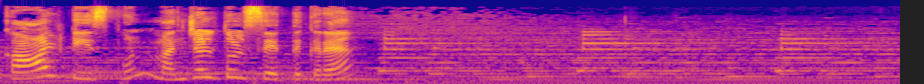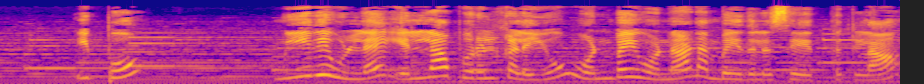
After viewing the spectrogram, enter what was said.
கால் டீஸ்பூன் மஞ்சள் தூள் சேர்த்துக்கிறேன். இப்போ மீதி உள்ள எல்லா பொருட்களையும் ஒன் பை ஒன்னா நம்ம இதுல சேர்த்துக்கலாம்.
